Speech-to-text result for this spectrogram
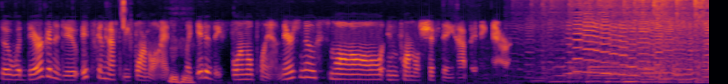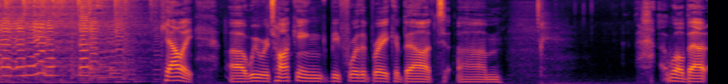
So what they're going to do, it's going to have to be formalized. Mm-hmm. Like it is a formal plan. There's no small informal shifting happening there. Cali, uh, we were talking before the break about, um, well, about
